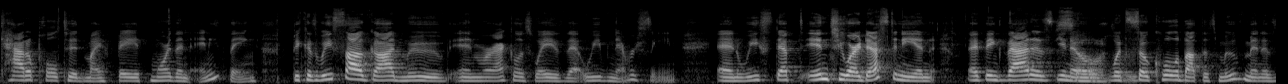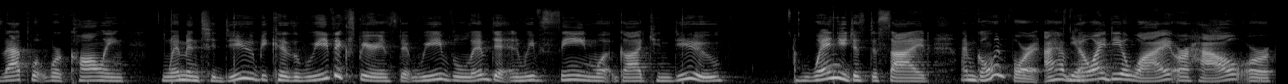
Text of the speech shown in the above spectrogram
catapulted my faith more than anything because we saw God move in miraculous ways that we've never seen and we stepped into our destiny and I think that is you So know awesome. what's so cool about this movement is that's what we're calling women to do because we've experienced it we've lived it and we've seen what God can do when you just decide i'm going for it. I have no idea why or how or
